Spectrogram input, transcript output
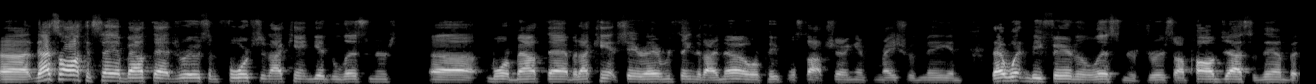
uh, that's all I can say about that, Drew. It's unfortunate I can't give the listeners uh, more about that, but I can't share everything that I know, or people stop sharing information with me, and that wouldn't be fair to the listeners, Drew. So I apologize to them. But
